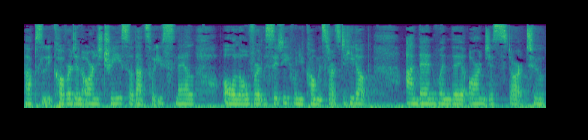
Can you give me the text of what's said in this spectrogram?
absolutely covered in orange trees. So that's what you smell all over the city when you come. It starts to heat up. And then when the oranges start to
